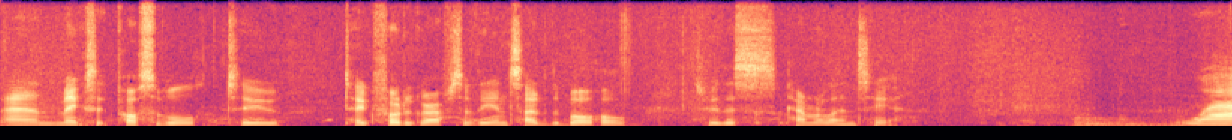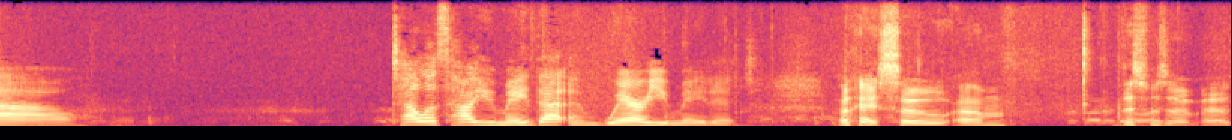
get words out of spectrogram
and makes it possible to take photographs of the inside of the borehole through this camera lens here. Wow. Tell us how you made that and where you made it. Okay, so um, this was a, a,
